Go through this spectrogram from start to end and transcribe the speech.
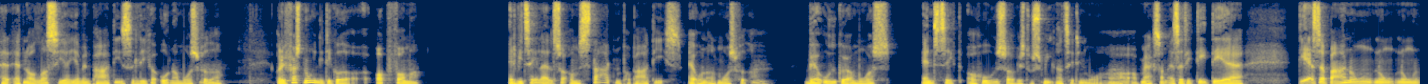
at, at når Allah siger, jamen paradiset ligger under mors fødder. Og det er først nu egentlig, det er gået op for mig, at vi taler altså om starten på paradis er under mors fødder. Hvad udgør mors ansigt og hoved så, hvis du smiler til din mor og er opmærksom? Altså det, det, det er det er altså bare nogle, nogle, nogle,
